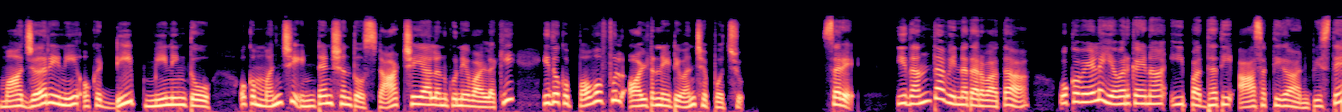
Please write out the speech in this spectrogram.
మా జర్నీని ఒక డీప్ మీనింగ్తో ఒక మంచి ఇంటెన్షన్తో స్టార్ట్ చేయాలనుకునే వాళ్ళకి ఇదొక పవర్ఫుల్ ఆల్టర్నేటివ్ అని చెప్పొచ్చు. సరే ఇదంతా విన్న తర్వాత ఒకవేళ ఎవరికైనా ఈ పద్ధతి ఆసక్తిగా అనిపిస్తే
